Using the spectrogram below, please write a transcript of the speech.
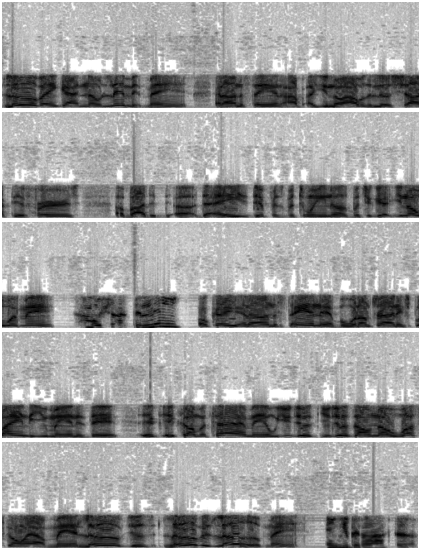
Love ain't got no limit, man. And I understand, I, you know, I was a little shocked at first about the uh, the age difference between us, but you get, you know what, man? I'm more shocked than me. Okay, and I understand that, but what I'm trying to explain to you, man, is that it, it come a time, man, where you just you just don't know what's gonna happen, man. Love just love is love, man. And you've been locked up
